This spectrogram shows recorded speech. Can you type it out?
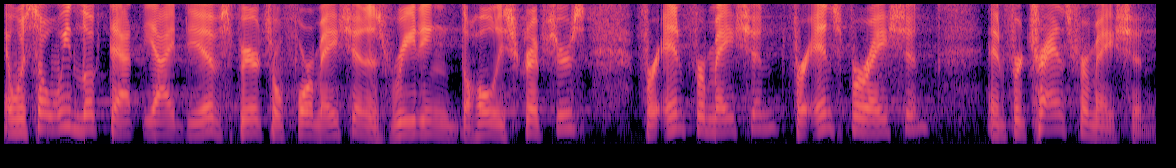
And so we looked at the idea of spiritual formation as reading the Holy Scriptures for information, for inspiration, and for transformation.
